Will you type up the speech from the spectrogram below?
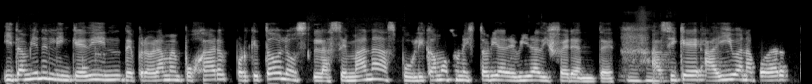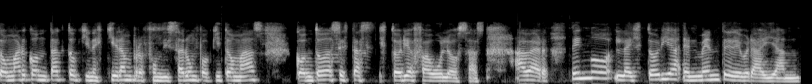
y también en LinkedIn de programa Empujar, porque todas las semanas publicamos una historia de vida diferente. Así que ahí van a poder tomar contacto quienes quieran profundizar un poquito más con todas estas historias fabulosas. A ver, tengo la historia en mente de Brian.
